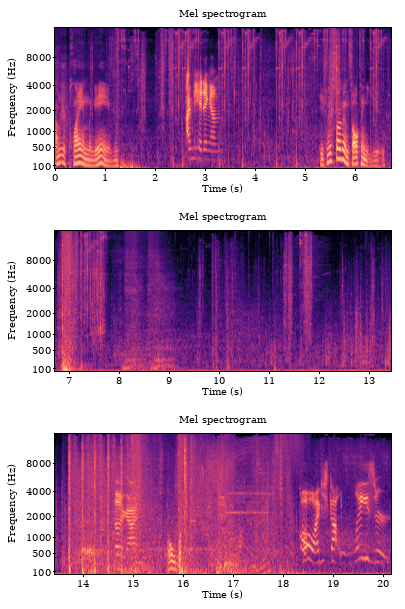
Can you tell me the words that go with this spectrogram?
I'm just playing the game. I'm hitting him. He's gonna start insulting you. Another guy. Oh, what? Oh, I just got lasered.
